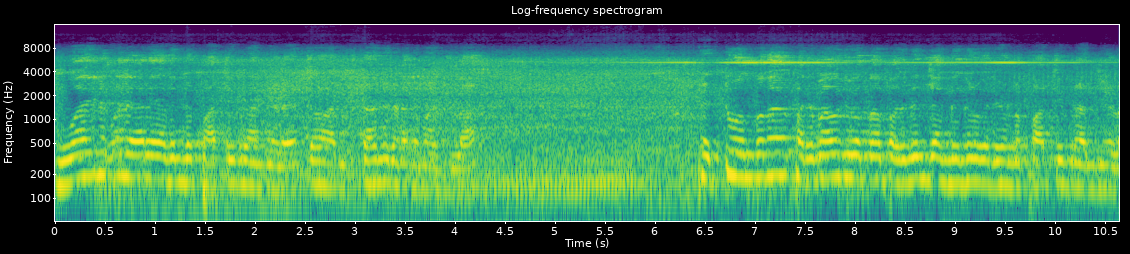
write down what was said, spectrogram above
മൂവായിരത്തിലേറെ അതിന്റെ പാർട്ടി ബ്രാൻഡുകൾ ഏറ്റവും അടിസ്ഥാന ഘടകമായിട്ടുള്ള എട്ട് ഒമ്പത് പരമാവധി വന്ന പതിനഞ്ച് അംഗങ്ങൾ വരെയുള്ള പാർട്ടി ബ്രാഞ്ചുകൾ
